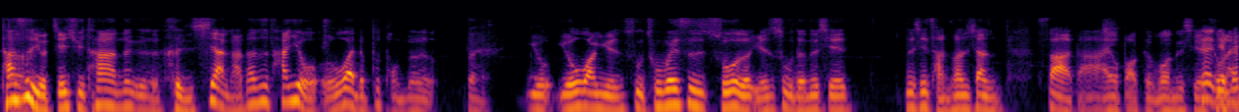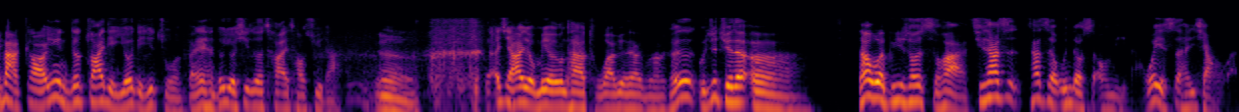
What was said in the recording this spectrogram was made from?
他是有截取他的那个很像啊，但是他又有额外的不同的对游游玩元素，除非是所有的元素的那些那些厂商像萨尔达还有宝可梦那些，那你没办法告，因为你都抓一点优点去做，反正很多游戏都是抄来抄去的，嗯，而且他有没有用他的图案，没有用他的图案，可是我就觉得嗯。然后我也必须说实话，其实它是它是有 Windows only 的，我也是很想玩，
